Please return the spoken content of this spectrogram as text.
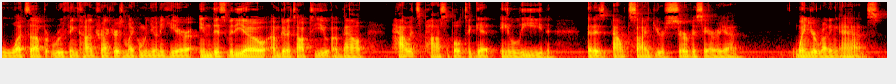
What's up, roofing contractors? Michael Mignoni here. In this video, I'm going to talk to you about how it's possible to get a lead that is outside your service area when you're running ads.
